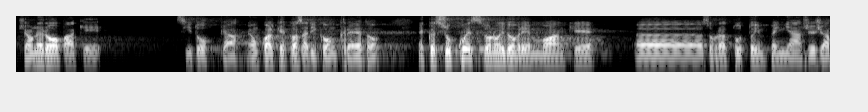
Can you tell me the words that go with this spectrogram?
cioè un'Europa che si tocca, è un qualche cosa di concreto. Ecco, e su questo noi dovremmo anche eh, soprattutto impegnarci, cioè a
